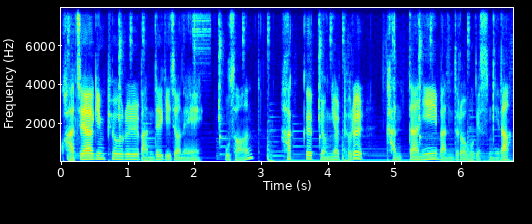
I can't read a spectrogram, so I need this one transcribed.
과제 확인표를 만들기 전에 우선 학급 명렬표를 간단히 만들어 보겠습니다.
